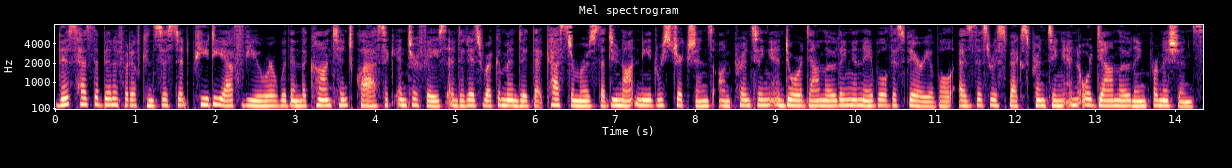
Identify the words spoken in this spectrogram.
This has the benefit of consistent PDF viewer within the Content Classic interface and it is recommended that customers that do not need restrictions on printing and or downloading enable this variable as this respects printing and or downloading permissions.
